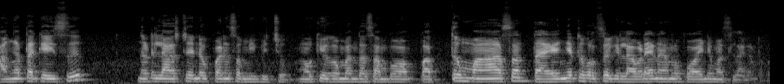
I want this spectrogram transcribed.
അങ്ങനത്തെ കേസ് എന്നിട്ട് ലാസ്റ്റ് എന്റെ ഉപ്പാനെ സമീപിച്ചു. നോക്കി നോക്കുമ്പോൾ എന്താ സംഭവം? പത്ത് മാസം തികഞ്ഞിട്ട് പ്രസവിക്കില്ല. അവിടെയാണ് നമ്മൾ പോയിന്റ് മനസ്സിലാക്കേണ്ടത്.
